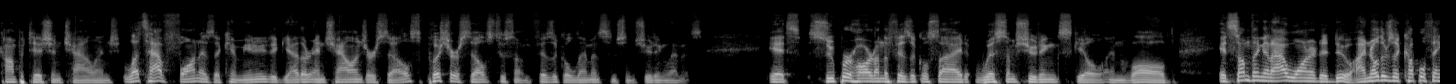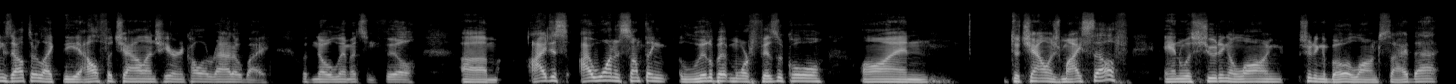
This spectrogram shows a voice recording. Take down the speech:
competition challenge. Let's have fun as a community together and challenge ourselves, push ourselves to some physical limits and some shooting limits. It's super hard on the physical side with some shooting skill involved. It's something that I wanted to do. I know there's a couple things out there like the Alpha Challenge here in Colorado by with no limits and Phil. Um, I just I wanted something a little bit more physical on to challenge myself and was shooting along shooting a bow alongside that.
